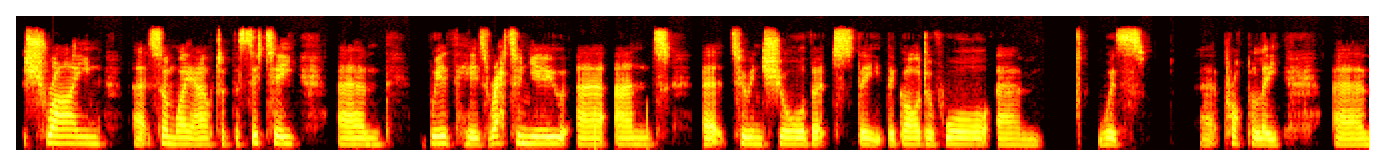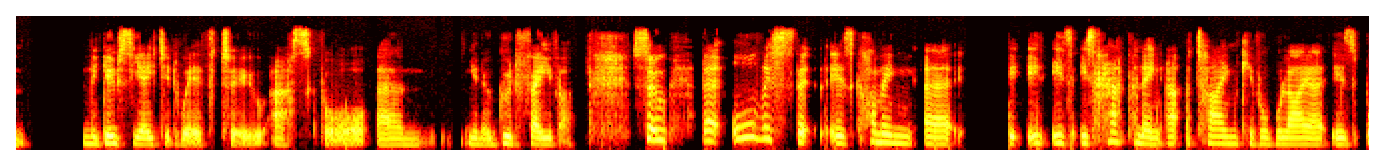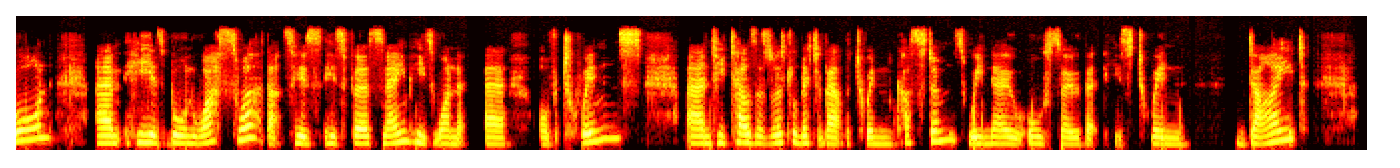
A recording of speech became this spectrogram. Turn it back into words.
shrine uh, some way out of the city um, with his retinue uh, and uh, to ensure that the, the god of war um, was uh, properly um, negotiated with to ask for um, you know good favor. So that all this that is coming uh, is is happening at the time Kivebulaya is born. Um, he is born Waswa. That's his his first name. He's one uh, of twins, and he tells us a little bit about the twin customs. We know also that his twin died.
